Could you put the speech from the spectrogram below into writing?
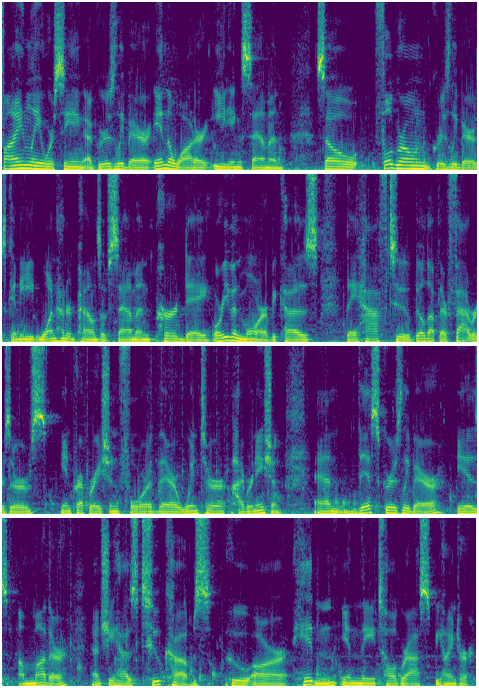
finally we're seeing a grizzly bear in the water eating salmon. So, full grown grizzly bears can eat 100 pounds of salmon per day or even more because they have to build up their fat reserves in preparation for their winter hibernation. And this grizzly bear is a mother and she has two cubs who are hidden in the tall grass behind her.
